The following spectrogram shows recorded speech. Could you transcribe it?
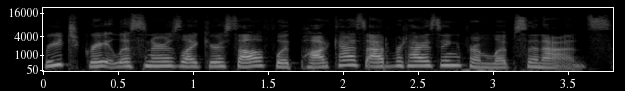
Reach great listeners like yourself with podcast advertising from Libsyn Ads.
